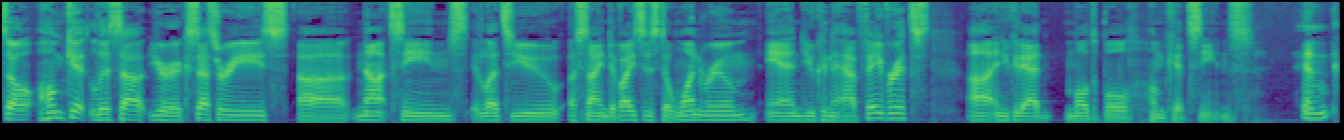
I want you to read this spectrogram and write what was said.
So HomeKit lists out your accessories, uh, not scenes. It lets you assign devices to one room, and you can have favorites, uh, and you could add multiple HomeKit scenes. And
